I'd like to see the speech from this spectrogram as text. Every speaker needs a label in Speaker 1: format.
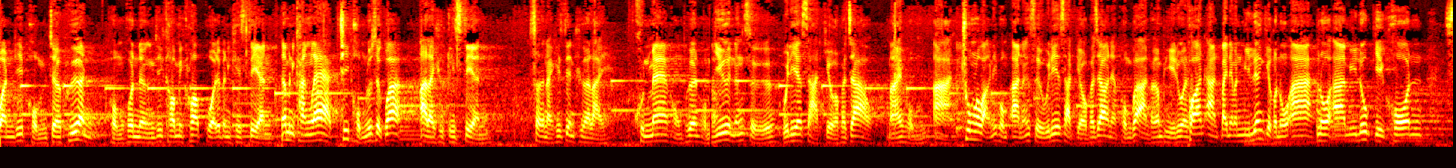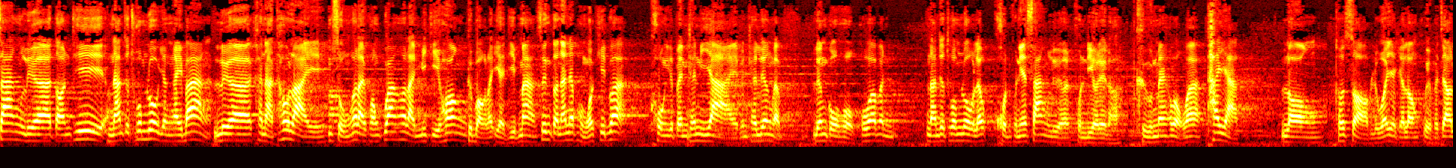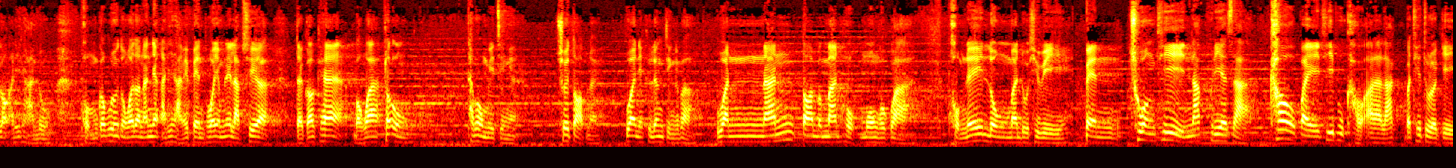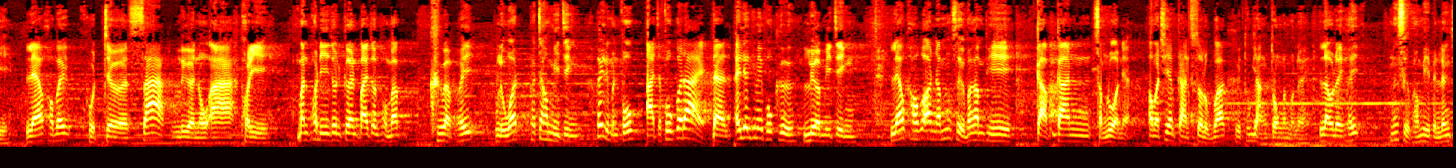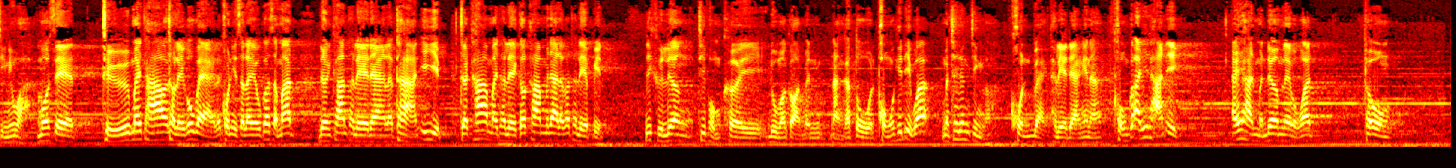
Speaker 1: วันที่ผมเจอเพื่อน ผมคนหนึ่งที่เขามีครอบครัวได้เป็นคริสเตียนนั่นเป็นครั้งแรกที่ผมรู้สึกว่าอะไรคือคริสเตียนศาสนาคริสเตียนคืออะไร คุณแม่ของเพื่อนผมยื่นหนังสือวิทยาศาสตร์เกี่ยวกับพระเจ้ามาให้ผมอ่านช่วงระหว่างที่ผมอ่านหนังสือวิทยาศาสตร์เกี่ยวกับพระเจ้าเนี่ยผมก็อ่านพระคัมภีร์ด้วยพออ่านอ่านไปเนี่ยมันมีเรื่องเกี่ยวกับโนอาห์โนอาห์มีลูกกี่คนสร้างเรือตอนที่น้ำจะท่วมโลกยังไงบ้าง เรือขนาดเท่าไหร่ สูงเท่าไหร่ความกว้างเท่าไหร่มีกี่ห้องคือบอกละเอียดยิบมาก ซึ่งตอนนั้นเนี่ยผมก็คิดว่า คงจะเป็นแค่นิยาย เป็นแค่เรื่องแบบเรื่องโกหก เพราะว่ามันน้ำจะท่วมโลกแล้วคนคนนี้สร้างเรือคนเดียวเลยเหรอ คือคุณแม่เขาบอกว่าถ้าอยากลองทดสอบหรือว่าอยากจะลองคุยกับพระเจ้าลองอธิษฐานดู ผมก็พูดตรงๆว่าตอนนั้นยังอธิษฐานไม่เป็นเพราะยังไม่ได้รับเชื่อ แต่ก็แค่บอกว่าพระองค์ถ้าพระองค์มีจริงอะช่วยตอบหน่อยว่านี่คือเรื่องจริงหรือเปล่า วันนั้นตอนประมาณ6กโมงกว่าๆผมได้ลงมาดูทีวี เป็นช่วงที่นักวิทยาศาสตร์ เข้าไปที่ภูเขาอารารักประเทศตุรกี แล้วเขาไปขุดเจอซากเรือโนอาพอดี มันพอดีจนเกินไปจนผมแบบคือแบบเฮ้ยหรือว่าพระเจ้ามีจริงเฮ้ยหรือมันฟุก อาจจะฟุกก็ได้ แต่ไอ้เรื่องที่ไม่ฟุกคือเรือมีจริง แล้วเขาก็เอาหนังสือพระคัมภีร์กับการสำรวจเนี่ยเอามาเทียบกันสรุปว่าคือทุกอย่างตรงกันหมดเลย เราเลยเฮ้ยหนังสือพระคัมภีร์เป็นเรื่องจริงนี่หว่าโมเสสถือไม้เท้าทะเลก็แหวก แล้วคนอิสราเอลก็สามารถเดินข้ามทะเลแดง แล้วทหารอียิปต์จะข้ามไปทะเลก็ข้ามไม่ได้แล้วก็ทะเลปิด นี่คือเรื่องที่ผมเคยดูมาก่อนเป็นหนังการ์ตูน ผมก็คิดอีกว่ามันใช่เรื่องจริงเหรอ คนแหวกทะเลแดงเนี่ยนะ ผมก็อธิษฐานอีก อธิษฐานเหมือนเดิมเลยบอกว่าพระองค์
